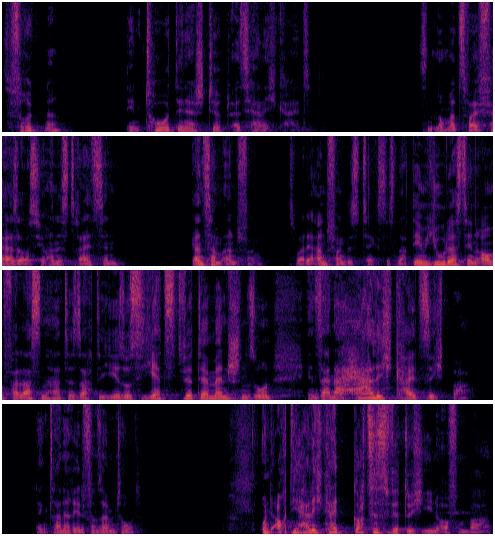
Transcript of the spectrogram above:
So verrückt, ne? Den Tod, den er stirbt, als Herrlichkeit. Das sind nochmal zwei Verse aus Johannes 13, ganz am Anfang. Das war der Anfang des Textes. Nachdem Judas den Raum verlassen hatte, sagte Jesus, jetzt wird der Menschensohn in seiner Herrlichkeit sichtbar. Denkt dran, er redet von seinem Tod. Und auch die Herrlichkeit Gottes wird durch ihn offenbar.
